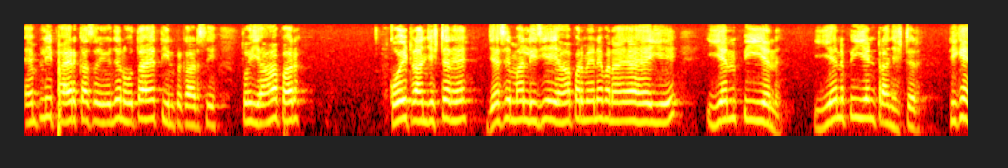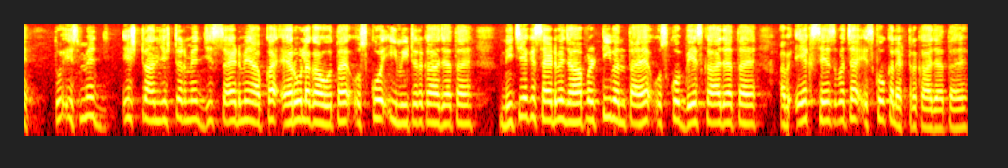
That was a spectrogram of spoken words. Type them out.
एम्पलीफायर का संयोजन होता है तीन प्रकार से। तो यहाँ पर कोई ट्रांजिस्टर है, जैसे मान लीजिए यहाँ पर मैंने बनाया है ये N P N N P N transistor ठीक है? तो इसमें इस ट्रांजिस्टर में जिस साइड में आपका एरो लगा होता है, उसको इमीटर कहा जाता है। नीचे के साइड में जहाँ पर टी बनता है, उसको बेस कहा जाता है। अब एक शेष बचा, इसको कलेक्टर कहा जाता है।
